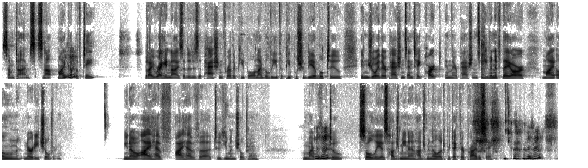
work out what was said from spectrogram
sometimes. It's not my mm-hmm. cup of tea, but I recognize that it is a passion for other people, and I believe that people should be able to enjoy their passions and take part in their passions, even if they are my own nerdy children. You know, I have I have uh, two human children, whom I mm-hmm. refer to solely as Hajmina and Hajmanilla to protect their privacy. mm-hmm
